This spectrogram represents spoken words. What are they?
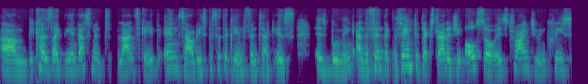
um, because like the investment landscape in Saudi, specifically in fintech is, is booming. And the fintech, the same fintech strategy also is trying to increase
